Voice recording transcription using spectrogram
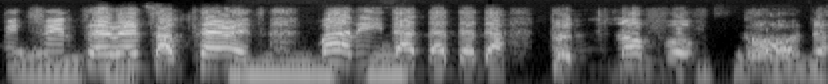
between parents and parents. Mari da da da da. The love of God.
